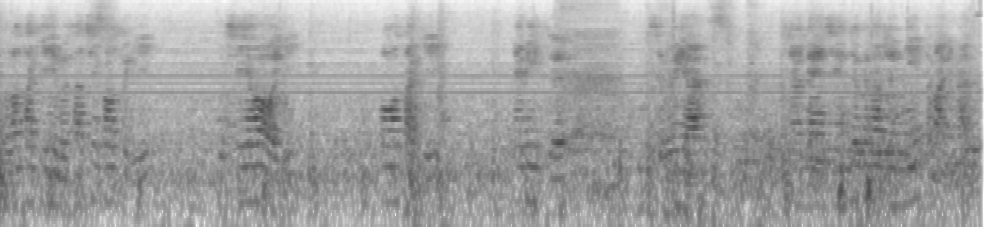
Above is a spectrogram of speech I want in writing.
その先武蔵小杉、西大井、大崎、恵比寿、渋谷、終点新宿の順に停まります。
